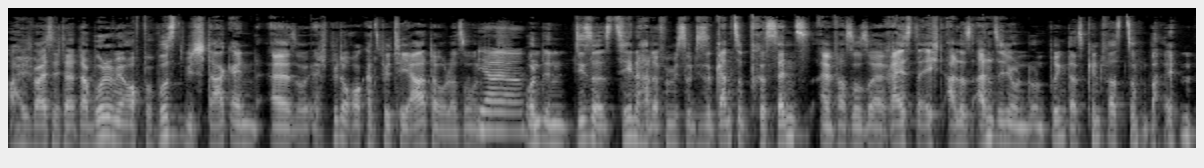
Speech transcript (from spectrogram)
Ach, ich weiß nicht, da, da wurde mir auch bewusst, wie stark ein, also er spielt auch, auch ganz viel Theater oder so. Und, ja, ja. und in dieser Szene hat er für mich so diese ganze Präsenz einfach so, so er reißt da echt alles an sich und, und bringt das Kind fast zum Bein.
